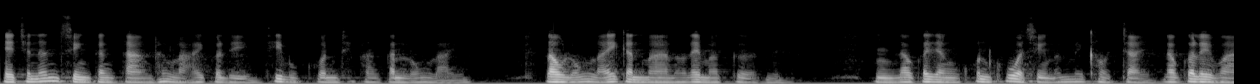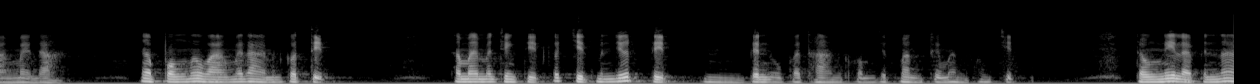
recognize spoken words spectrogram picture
เหตุฉะนั้นสิ่งต่างๆ ทั้งหลายก็ดีที่บุคคลที่พากันหลงไหล เราหลงไหลกันมาเราได้มาเกิดเนี่ยเราก็ยังค้นคั่วสิ่งนั้นไม่เข้าใจ เราก็เลยวางไม่ได้เมื่อปงเมื่อวางไม่ได้มันก็ติดทำไมมันจึงติดก็จิตมันยึดติด เป็นอุปทานความยึดมั่นถือมั่นของจิต ตรงนี้แหละเป็นหน้า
